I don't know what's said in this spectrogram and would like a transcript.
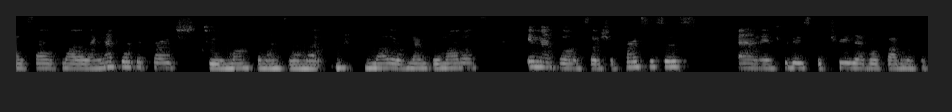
a self-modeling network approach to mental model mental models in mental and social processes, and introduced the three-level cognitive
